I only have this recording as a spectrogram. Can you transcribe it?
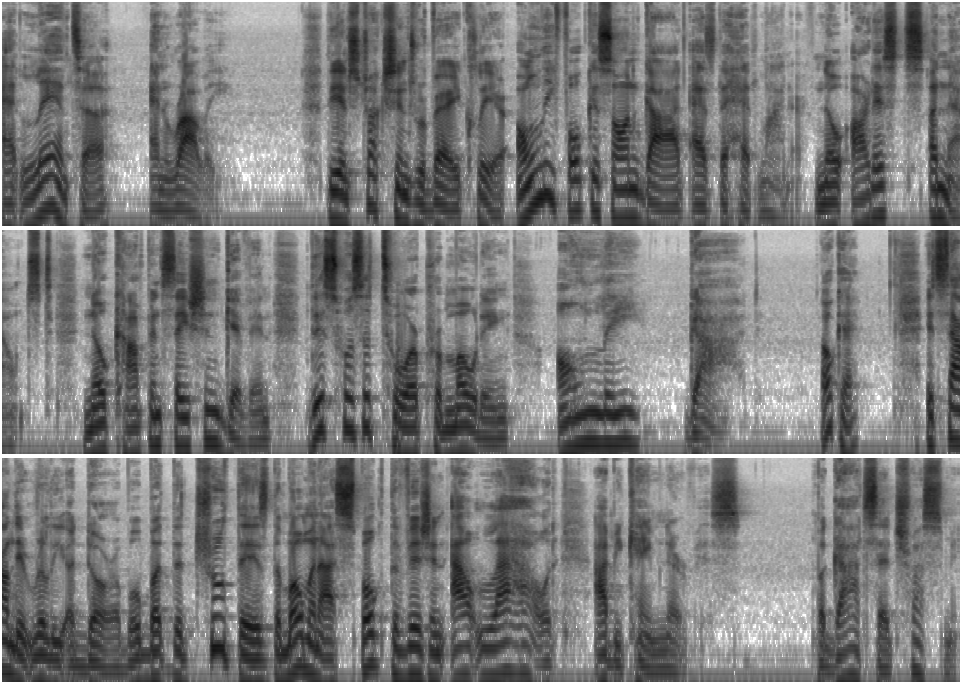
Atlanta, and Raleigh. The instructions were very clear only focus on God as the headliner. No artists announced, no compensation given. This was a tour promoting only God. Okay. It sounded really adorable, but the truth is, the moment I spoke the vision out loud, I became nervous. But God said, Trust me.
